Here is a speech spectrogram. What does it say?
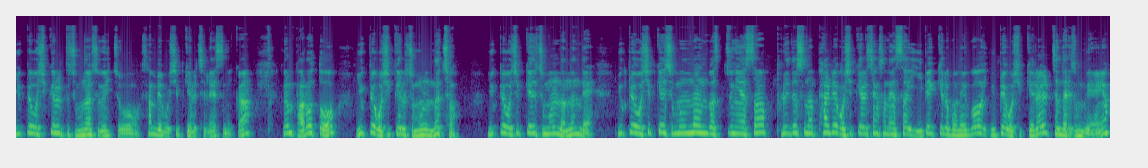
650개를 더 주문할 수가 있죠. 350개를 처리했으니까. 그럼 바로 또 650개를 주문을 넣죠. 650개 주문을 넣는데 650개 주문 넣은 것 중에서 프리드스는 850개를 생산해서 200개를 보내고 650개를 전달해 준 거예요.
